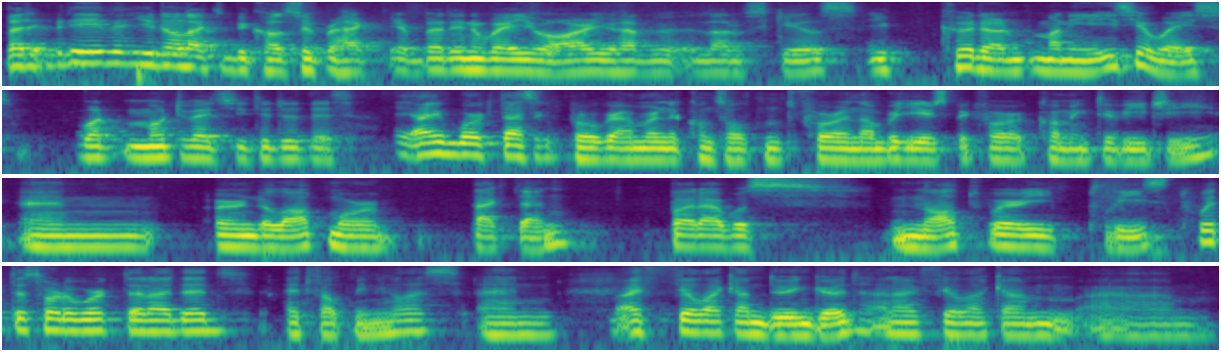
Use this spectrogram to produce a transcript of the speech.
But, but even you don't like to be called super hacker, but in a way you are. You have a lot of skills. You could earn money easier ways. What motivates you to do this? I worked as a programmer and a consultant for a number of years before coming to VG and earned a lot more back then. But I was not very pleased with the sort of work that I did. It felt meaningless. And I feel like I'm doing good and I feel like I'm. Um,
